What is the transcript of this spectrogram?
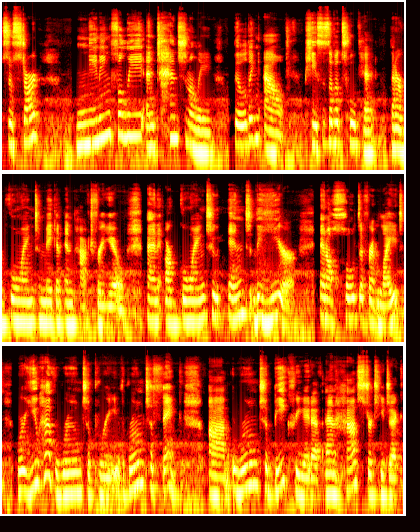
So start meaningfully, intentionally building out pieces of a toolkit that are going to make an impact for you and are going to end the year in a whole different light where you have room to breathe, room to think, um, room to be creative and have strategic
